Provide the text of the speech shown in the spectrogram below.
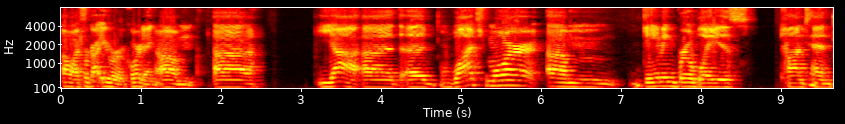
Oh, I forgot you were recording. Um. Uh. Yeah. Uh. uh watch more um gaming bro blaze content.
